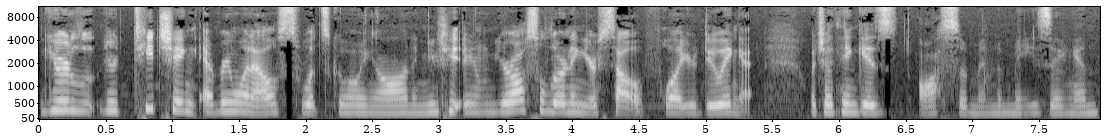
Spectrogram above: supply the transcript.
you're you're teaching everyone else what's going on, and you're te- and you're also learning yourself while you're doing it, which I think is awesome and amazing. And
